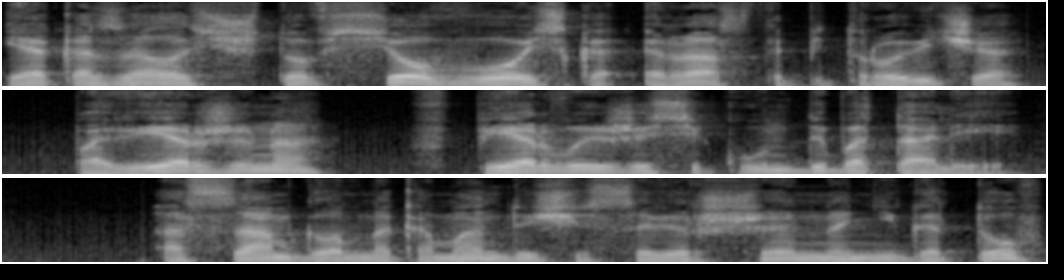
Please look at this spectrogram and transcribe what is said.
и оказалось, что все войско Эраста Петровича повержено в первые же секунды баталии, а сам главнокомандующий совершенно не готов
